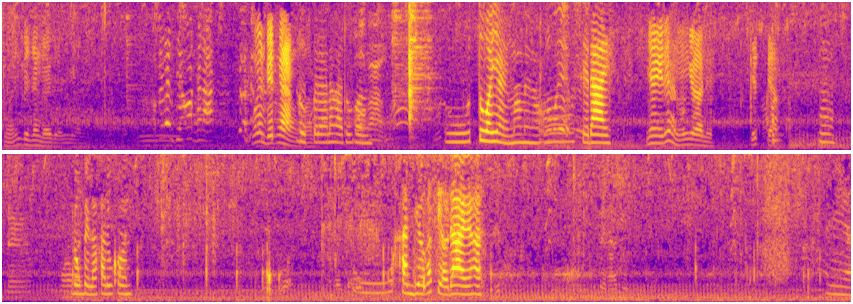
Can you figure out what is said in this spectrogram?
เหมือนเป็นยังไงก่อนมันเบ็ดง่างหลุดไปแล้วนะคะทุกคนอู้ตัวใหญ่มากเลยเนาะโอ้เสียดายใหญ่เด้อหันมึงยานี่เจ็ดแปดอืมลงไปแล้วค่ะทุกคนอู้คันเดียวก็เสียวได้นะคะ เนี่ย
